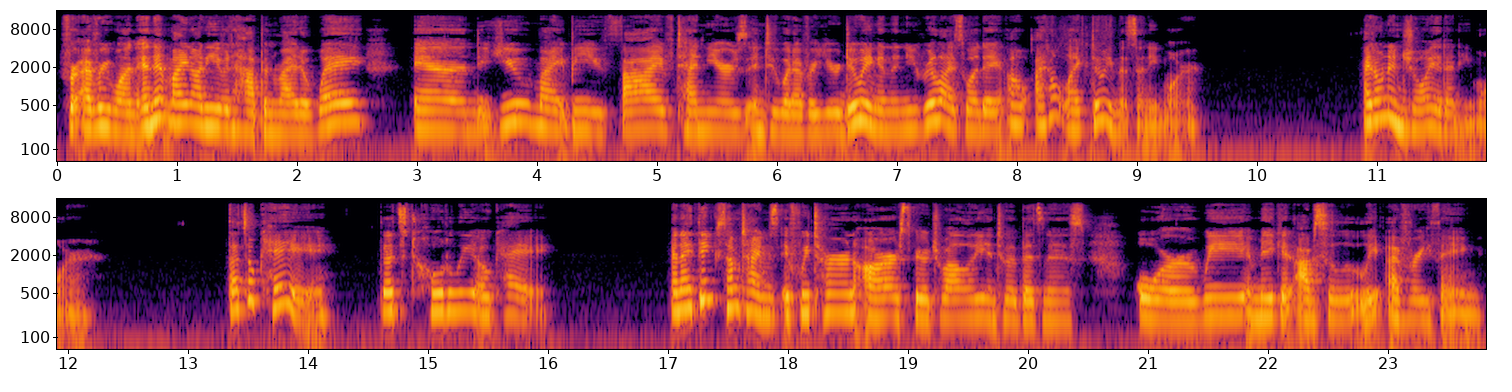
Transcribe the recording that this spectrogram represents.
for everyone. And it might not even happen right away. And you might be five, ten years into whatever you're doing. And then you realize one day, oh, I don't like doing this anymore. I don't enjoy it anymore. That's okay. That's totally okay. And I think sometimes if we turn our spirituality into a business or we make it absolutely everything,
